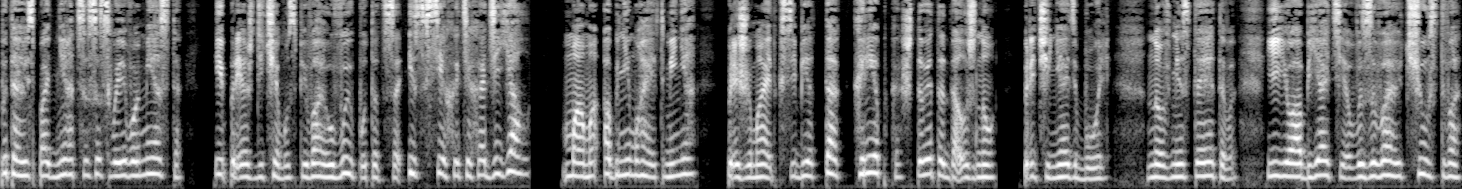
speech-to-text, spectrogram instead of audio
Пытаюсь подняться со своего места, и прежде чем успеваю выпутаться из всех этих одеял, мама обнимает меня, прижимает к себе так крепко, что это должно причинять боль. Но вместо этого ее объятия вызывают чувство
